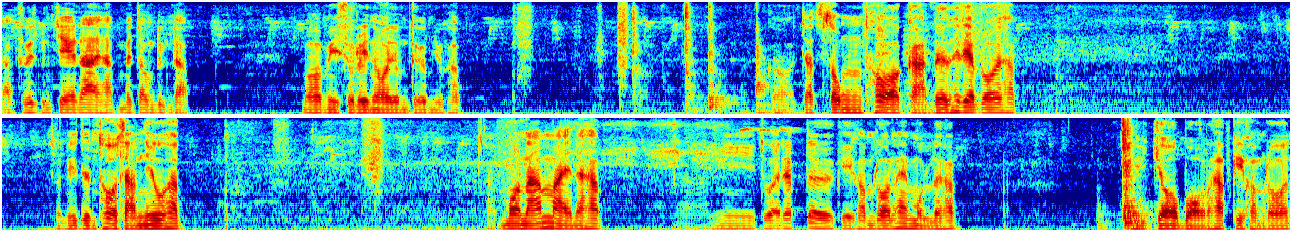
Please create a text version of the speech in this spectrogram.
ดับสวิตช์กุญแจได้ครับ ไม่ต้องดึงดับเพราะว่ามีโซลินอยด์เติมๆอยู่ครับ ก็จัดทรงท่ออากาศเดินให้เรียบร้อยครับ ตัวนี้เดินท่อสามนิ้วครับหม้อน้ำใหม่นะครับ มีตัวอะแดปเตอร์เกยความร้อนให้หมดเลยครับ มีจอบอกนะครับเกี่ยวความร้อน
